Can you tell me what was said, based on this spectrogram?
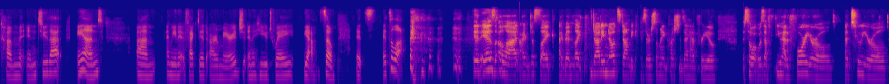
come into that. And um, I mean, it affected our marriage in a huge way. Yeah. So it's it's a lot. it is a lot. I'm just like I've been like jotting notes down because there are so many questions I have for you. So it was a you had a four year old, a two year old,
